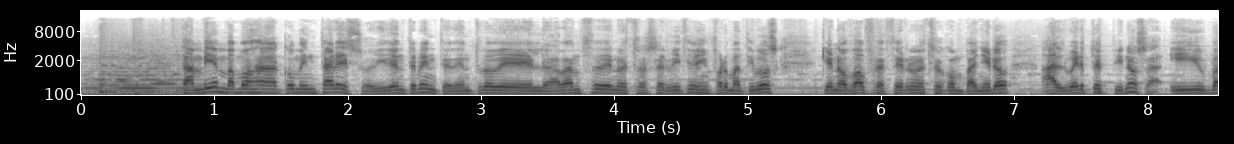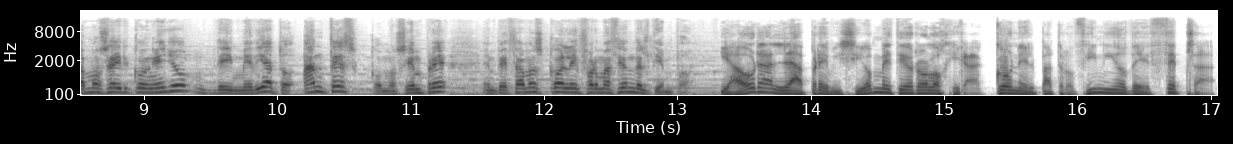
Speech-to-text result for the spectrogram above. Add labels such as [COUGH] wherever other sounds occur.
También vamos a comentar eso, evidentemente, dentro del avance de nuestros servicios informativos que nos va a ofrecer nuestro compañero Alberto Espinosa. Y vamos a ir con ello de inmediato. Antes, como siempre, empezamos con la información del tiempo. Y ahora la previsión meteorológica, con el patrocinio de CEPSA.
